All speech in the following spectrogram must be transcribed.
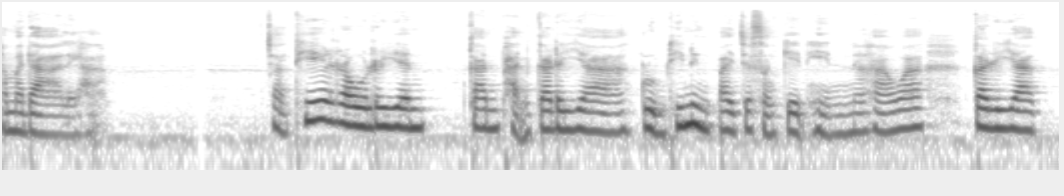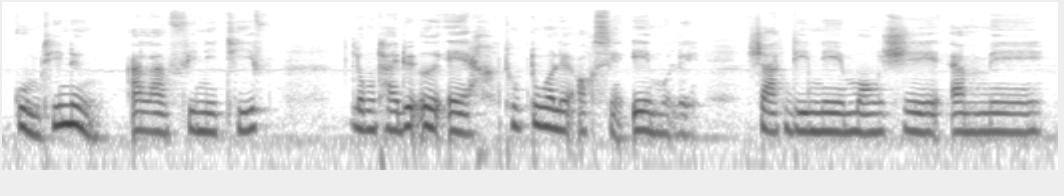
ธรรมดาเลยค่ะ จากที่เราเรียนการผันกริยากลุ่มที่ 1 ไปจะสังเกตเห็นนะคะว่ากริยากลุ่มที่ 1 a l a m f i n i t i v ลงท้ายด้วยเออแอทุกตัวเลยออกเสียง A หมดเลย jardiner manger aimer เอ่อ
